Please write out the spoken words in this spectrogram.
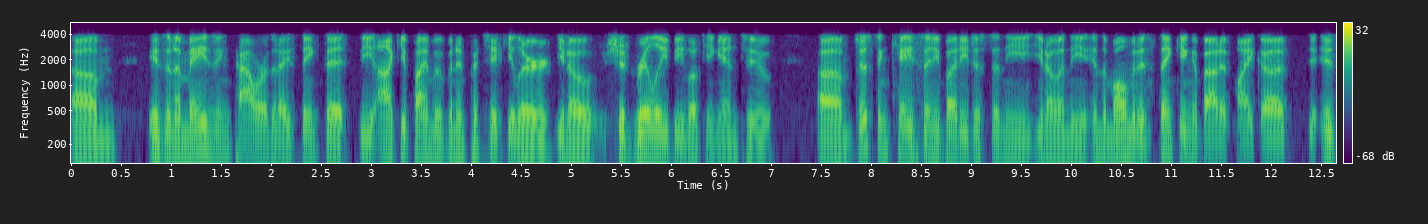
um, is an amazing power that I think that the Occupy movement in particular, you know, should really be looking into. Um, just in case anybody just in the you know in the in the moment is thinking about it, Mike, uh, is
